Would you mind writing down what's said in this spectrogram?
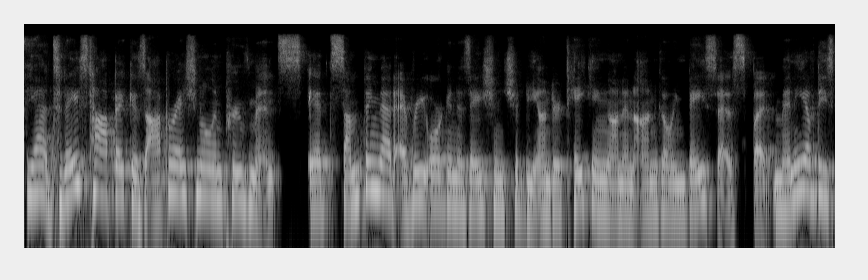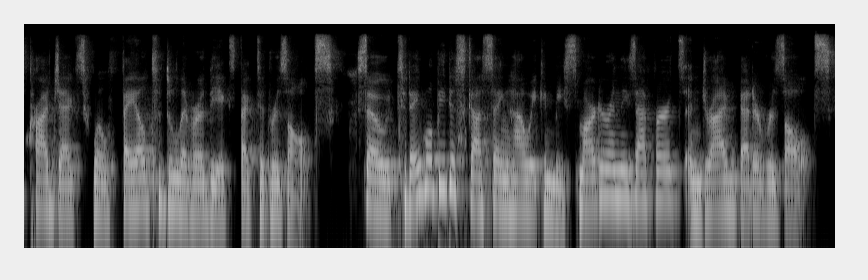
Yeah, today's topic is operational improvements. It's something that every organization should be undertaking on an ongoing basis, but many of these projects will fail to deliver the expected results. So, today we'll be discussing how we can be smarter in these efforts and drive better results.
